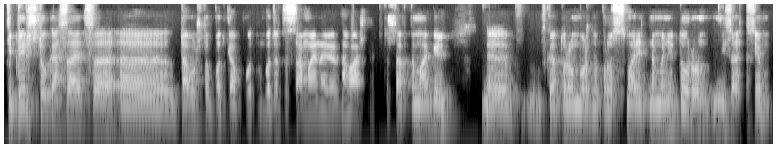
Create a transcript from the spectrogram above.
Теперь, что касается э, того, что под капотом. Вот это самое, наверное, важное. Потому что автомобиль, э, в котором можно просто смотреть на монитор, он не совсем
